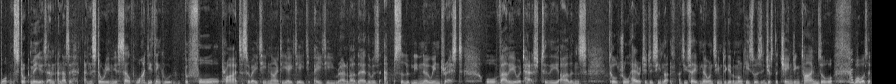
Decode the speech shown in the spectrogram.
what struck me is, and, and as a, an historian yourself, why do you think before, prior to sort of 1890, 80, 80, 80, round about there, there was absolutely no interest or value attached to the island's cultural heritage? It seemed that, as you say, no one seemed to give a monkeys. Was it just the changing times, or I what think, was it?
